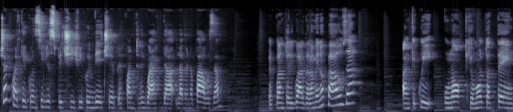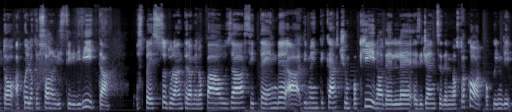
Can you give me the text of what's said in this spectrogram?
C'è qualche consiglio specifico invece per quanto riguarda la menopausa? Per quanto riguarda la menopausa, anche qui un occhio molto attento a quello che sono gli stili di vita. Spesso durante la menopausa si tende a dimenticarci un pochino delle esigenze del nostro corpo, quindi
